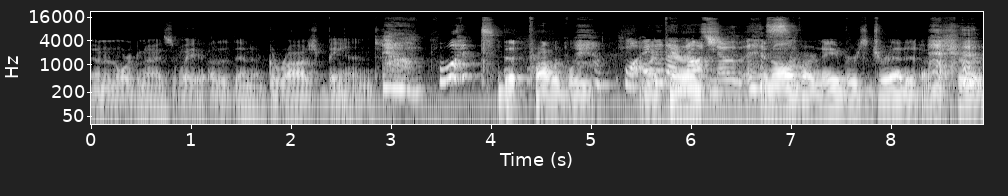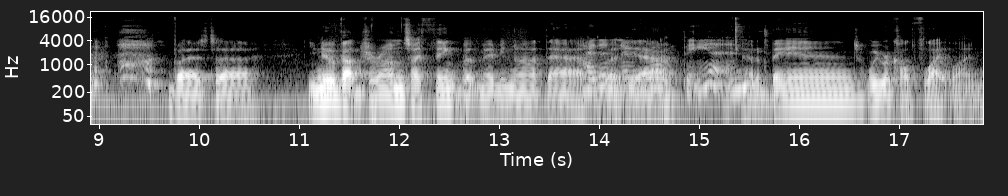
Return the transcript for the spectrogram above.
in an organized way, other than a garage band. what? That probably Why my parents and all of our neighbors dreaded. I'm sure, but uh, you knew about drums, I think, but maybe not that. I didn't but, know yeah, you had a band. Had a band. We were called Flightline.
